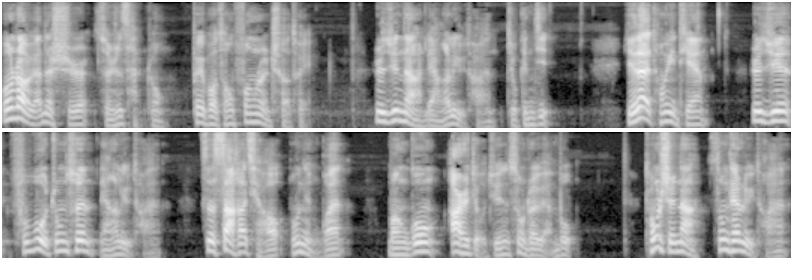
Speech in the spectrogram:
翁兆元的师损失惨重，被迫从丰润撤退。日军呢，两个旅团就跟进。也在同一天，日军服部中村两个旅团自萨河桥、龙井关。猛攻二十九军宋哲元部，同时呢，松田旅团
